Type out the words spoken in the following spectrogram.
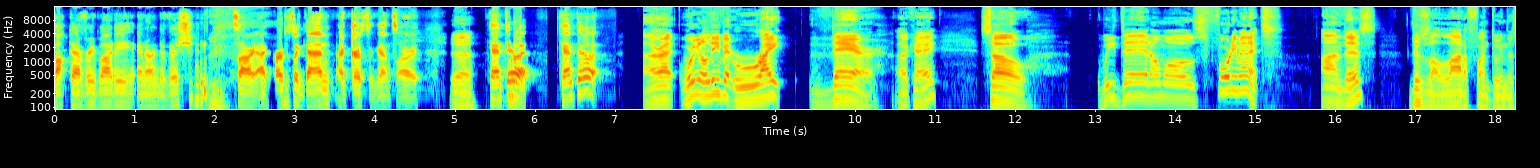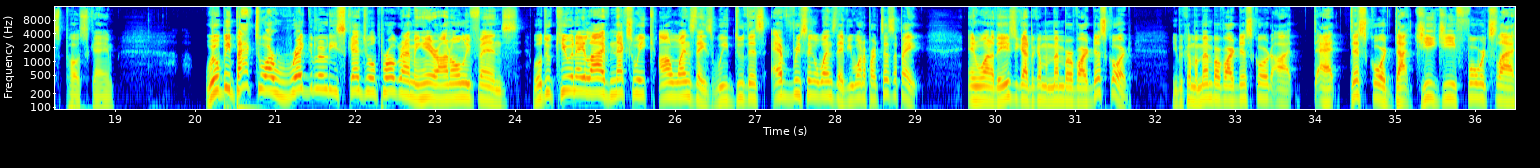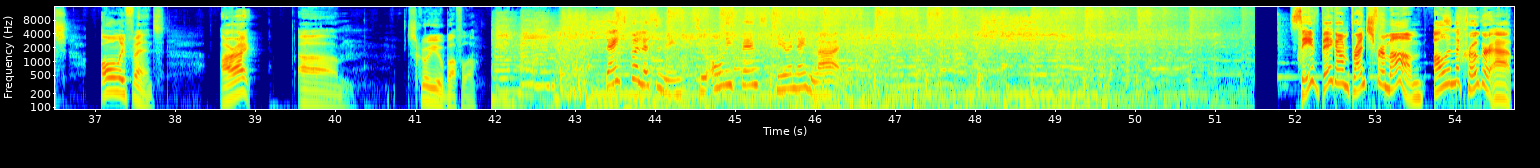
Fuck everybody in our division. sorry, I cursed again. I cursed again. Sorry. Yeah. Can't do it. Can't do it. All right, we're gonna leave it right there. Okay, so we did almost forty minutes on this. This was a lot of fun doing this post game. We'll be back to our regularly scheduled programming here on OnlyFins. We'll do Q and A live next week on Wednesdays. We do this every single Wednesday. If you want to participate in one of these, you got to become a member of our Discord. You become a member of our Discord at, at discord.gg forward slash OnlyFins. All right. Um, screw you, Buffalo. Thanks for listening to OnlyFins Q&A Live. Save big on brunch for mom, all in the Kroger app.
